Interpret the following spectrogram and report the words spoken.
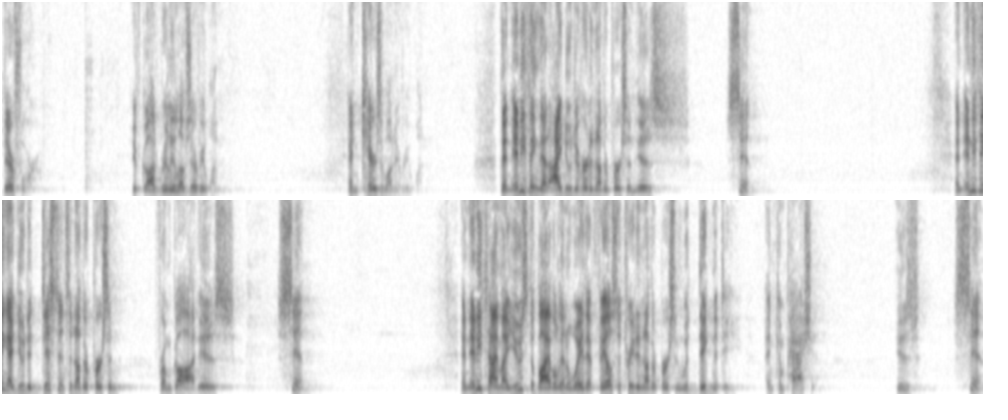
Therefore, if God really loves everyone and cares about everyone, then anything that I do to hurt another person is sin. And anything I do to distance another person from God is sin. And anytime I use the Bible in a way that fails to treat another person with dignity and compassion is sin.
